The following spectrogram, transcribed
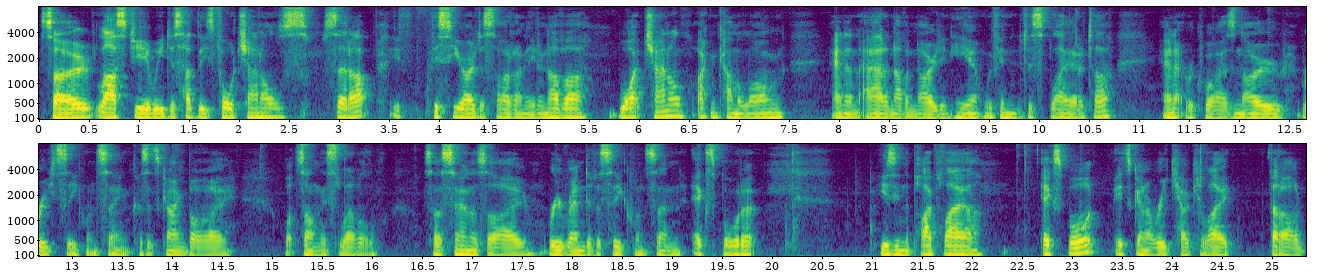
So last year we just had these four channels set up. If this year I decide I need another white channel, I can come along and then add another node in here within the display editor and it requires no resequencing because it's going by what's on this level. So as soon as I re-render the sequence and export it using the PyPlayer export, it's going to recalculate that I'll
